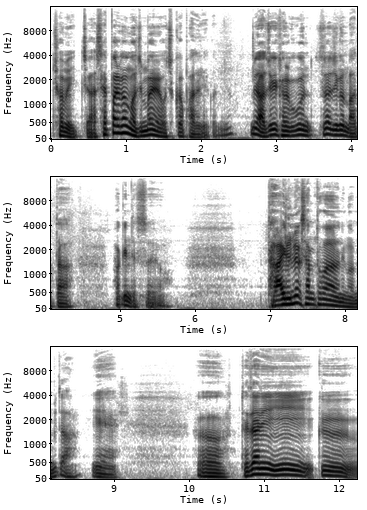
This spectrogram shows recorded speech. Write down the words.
처음에 있자 새빨간 거짓말이라고 즉각 반응했거든요. 근데 나중에 결국은 쓰러진 건 맞다 확인됐어요. 다 일맥상통하는 겁니다. 예. 어, 대단히 이 그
